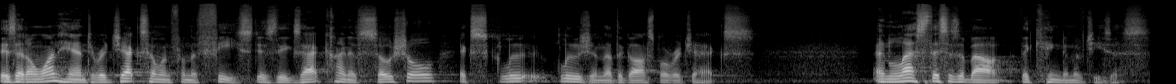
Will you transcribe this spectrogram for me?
is that on one hand, to reject someone from the feast is the exact kind of social exclusion that the gospel rejects. Unless this is about the kingdom of Jesus.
